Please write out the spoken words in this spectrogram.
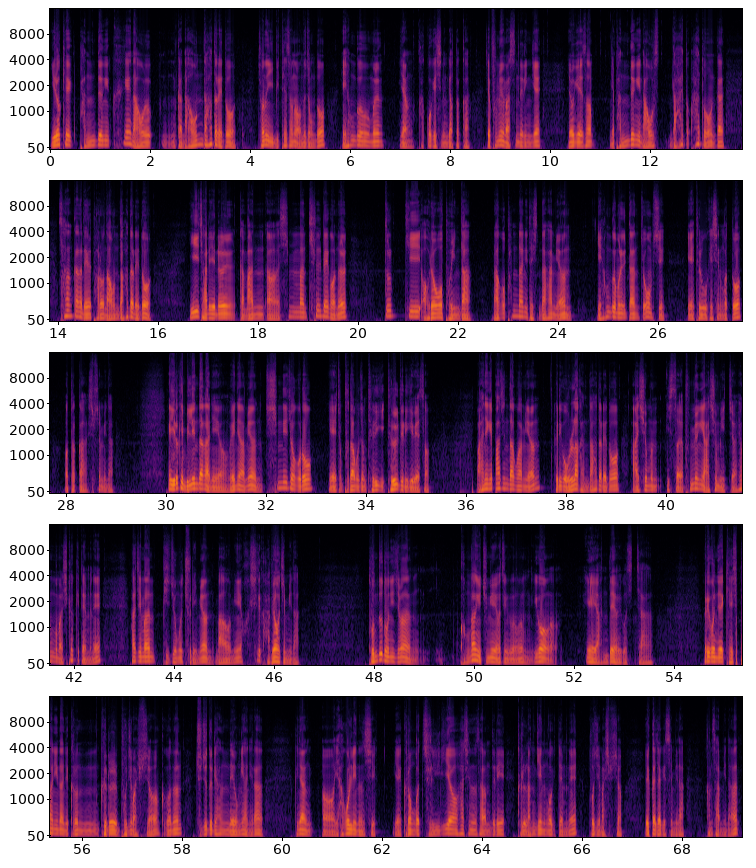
이렇게 반등이 크게 나올 그러니까 나온다 하더라도 저는 이 밑에서는 어느 정도 예, 현금을 그냥 갖고 계시는 게 어떨까? 제가 분명히 말씀드린 게 여기에서 반등이 나온다 하도, 하도 그러니까 상한가가 내일 바로 나온다 하더라도 이 자리를 그러니까 만 어, 10만 700원을 뚫 기 어려워 보인다 라고 판단이 되신다 하면 예, 현금을 일단 조금씩 예, 들고 계시는 것도 어떨까 싶습니다. 이렇게 밀린다가 아니에요. 왜냐하면 심리적으로 예, 좀 부담을 좀 드리기, 덜 드리기 위해서 만약에 빠진다고 하면 그리고 올라간다 하더라도 아쉬움은 있어요. 분명히 아쉬움이 있죠. 현금화 시켰기 때문에. 하지만 비중을 줄이면 마음이 확실히 가벼워집니다. 돈도 돈이지만 건강이 중요해요. 지금 이거 예, 안 돼요. 이거 진짜. 그리고 이제 게시판이나 이제 그런 글을 보지 마십시오. 그거는 주주들이 하는 내용이 아니라 그냥 어, 약 올리는 식 예, 그런 거 즐겨 하시는 사람들이 글을 남기는 거기 때문에 보지 마십시오. 여기까지 하겠습니다. 감사합니다.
